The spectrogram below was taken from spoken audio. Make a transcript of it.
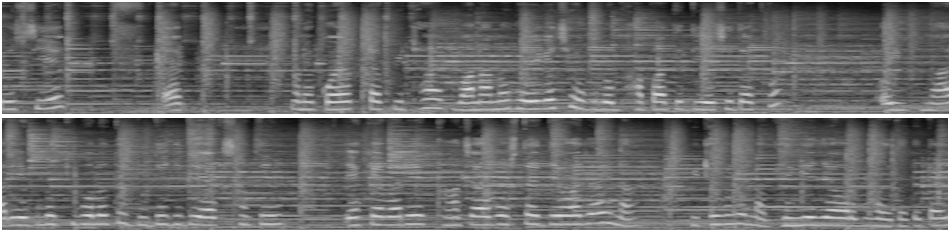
বসিয়ে এক মানে কয়েকটা পিঠা বানানো হয়ে গেছে, ওগুলো ভাপাতে দিয়েছে দেখো। ওই আর এগুলো কী বলো তো দুধে যদি একসাথে একেবারে কাঁচা অবস্থায় দেওয়া যায় না পিঠেগুলো না ভেঙে যাওয়ার ভয় থাকে। তাই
